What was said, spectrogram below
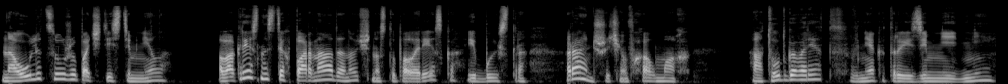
На улице уже почти стемнело. В окрестностях Парнада ночь наступала резко и быстро, раньше, чем в холмах. А тут, говорят, в некоторые зимние дни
